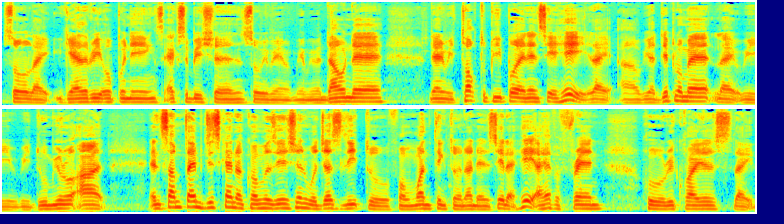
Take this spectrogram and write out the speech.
So like gallery openings, exhibitions. So we, when we were down there, then we talk to people and then say, hey, like uh, we are diplomat, like we we do mural art. And sometimes this kind of conversation will just lead to from one thing to another and say like, hey, I have a friend who requires like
